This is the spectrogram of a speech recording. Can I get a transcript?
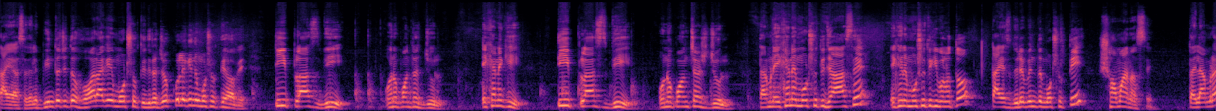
তাই আসে তাহলে বিন্দুচ্যুত হওয়ার আগে মোট শক্তি দুটো যোগ করলে কিন্তু মোট শক্তি হবে। টি প্লাস ভি উনপঞ্চাশ জুল। এখানে কি? টি প্লাস ভি উনপঞ্চাশ জুল। তার মানে এখানে মোট শক্তি যা আছে, এখানে মোট শক্তি কি বলতো? তাই আছে। দুটো বিন্দুতে মোট শক্তি সমান আছে। তাইলে আমরা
